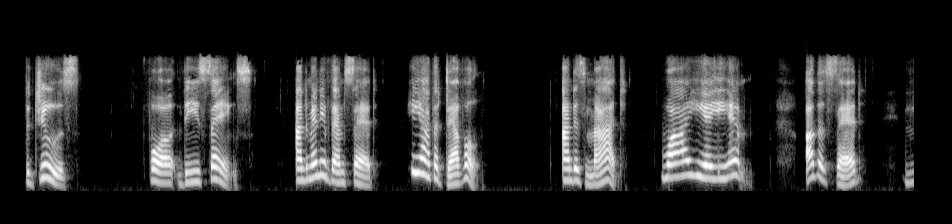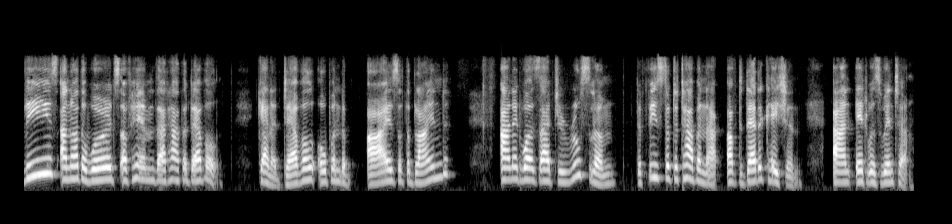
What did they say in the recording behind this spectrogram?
the Jews for these sayings. And many of them said, He hath a devil, and is mad. Why hear ye him? Others said, These are not the words of him that hath a devil. Can a devil open the eyes of the blind? And it was at Jerusalem, the feast of the tabernacle, of the dedication, and it was winter.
